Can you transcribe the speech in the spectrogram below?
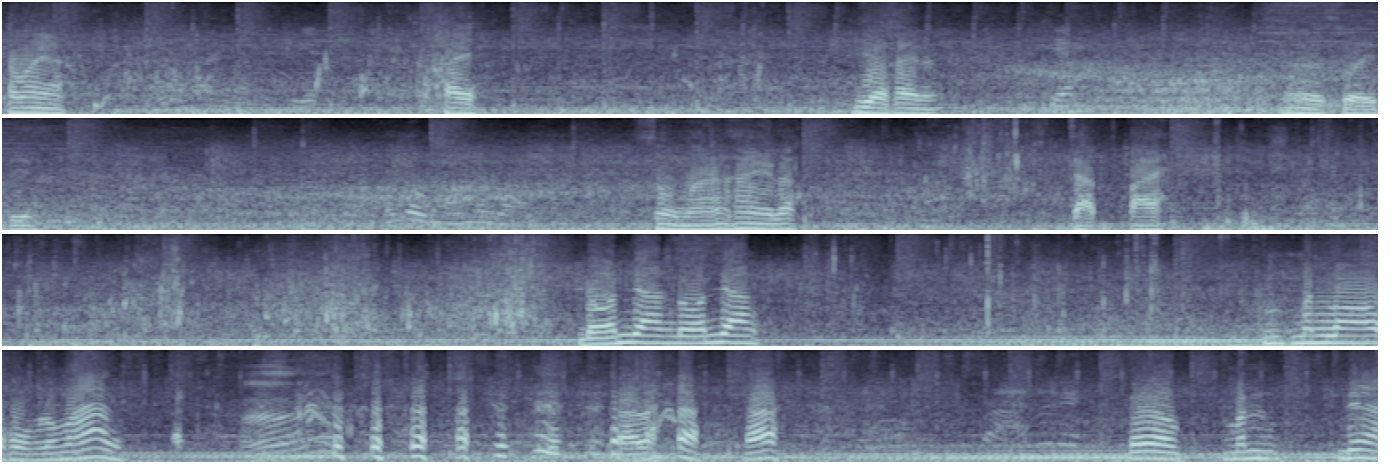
ทำไมอะ ใครเหยื่อใครนะเยี่ยมเออสวยดี เขาลงมาเมื่อวานส่งมาให้แล้ว จัดไป โดนยังโดนยังมมันรอผมแล้วมั้ง อะไรฮะก็มันเนี่ย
